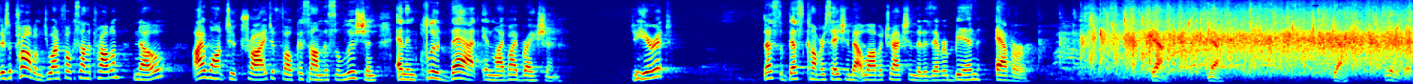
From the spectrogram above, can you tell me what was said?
there's a problem. Do you want to focus on the problem? No. I want to try to focus on the solution and include that in my vibration. Do you hear it? That's the best conversation about law of attraction that has ever been ever yeah. Yeah. Yeah. Really good.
